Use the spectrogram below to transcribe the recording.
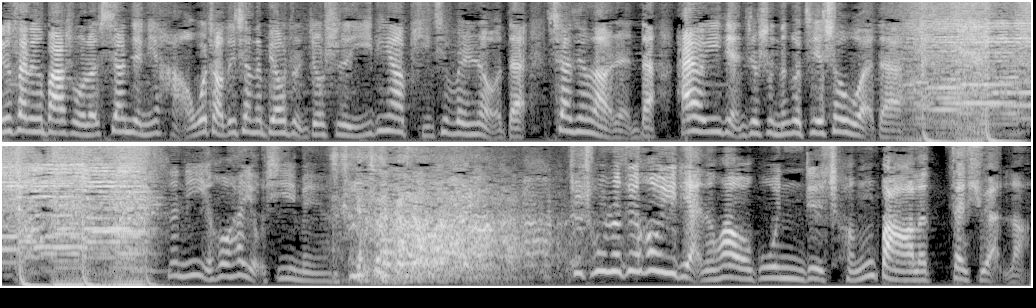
零三零八说了，香姐你好，我找对象的标准就是一定要脾气温柔的，孝敬老人的，还有一点就是能够接受我的。那你以后还有戏没呀？就冲着最后一点的话，我估计你这成扒了再选了，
